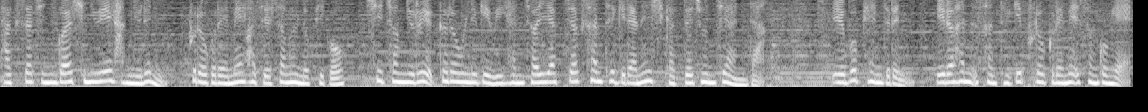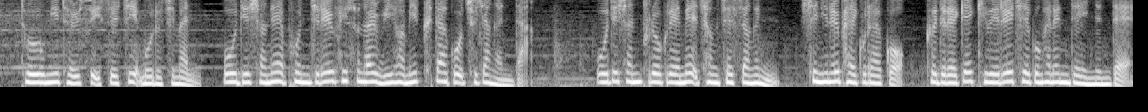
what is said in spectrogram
박서진과 신유의 합류는 프로그램의 화제성을 높이고 시청률을 끌어올리기 위한 전략적 선택이라는 시각도 존재한다. 일부 팬들은 이러한 선택이 프로그램의 성공에 도움이 될 수 있을지 모르지만 오디션의 본질을 훼손할 위험이 크다고 주장한다. 오디션 프로그램의 정체성은 신인을 발굴하고 그들에게 기회를 제공하는 데 있는데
